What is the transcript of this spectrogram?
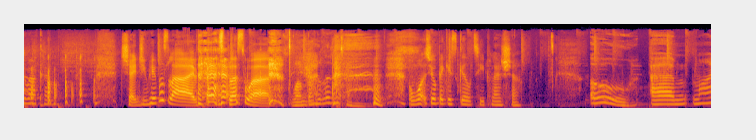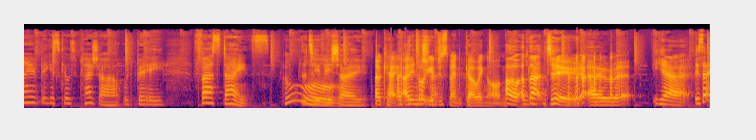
You're welcome. Changing people's lives. Thanks plus one. One bottle at a time. What's your biggest guilty pleasure? Oh, um, my biggest guilty pleasure would be First Dates, the TV show. Okay, I, binge thought you just meant going on. Oh, that too. um, yeah. Is that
